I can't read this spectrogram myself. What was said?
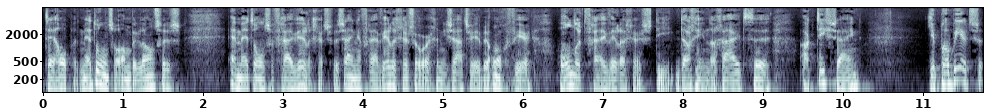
te helpen met onze ambulances en met onze vrijwilligers. We zijn een vrijwilligersorganisatie. We hebben ongeveer 100 vrijwilligers die dag in dag uit uh, actief zijn je probeert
